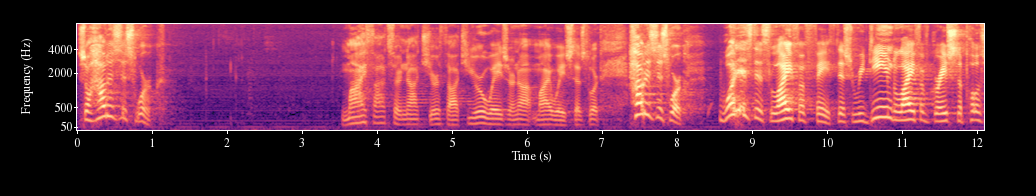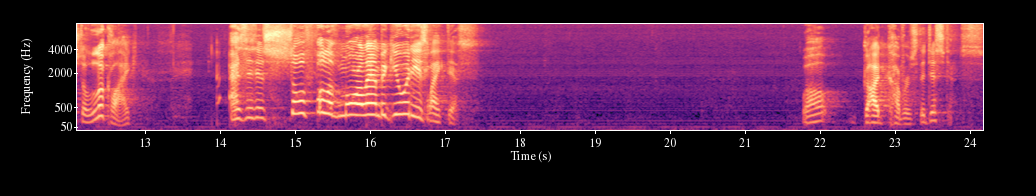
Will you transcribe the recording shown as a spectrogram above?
So, how does this work? My thoughts are not your thoughts. Your ways are not my ways, says the Lord. How does this work? What is this life of faith, this redeemed life of grace, supposed to look like as it is so full of moral ambiguities like this? Well, God covers the distance.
